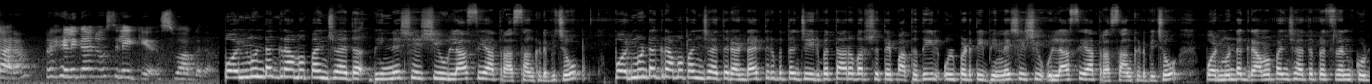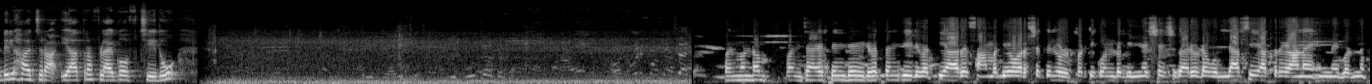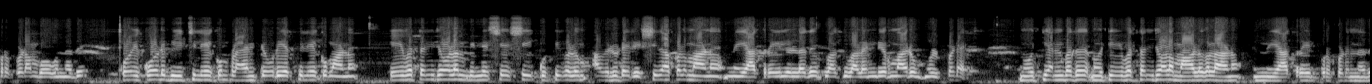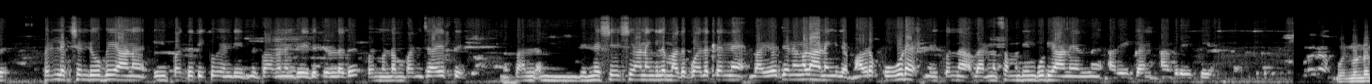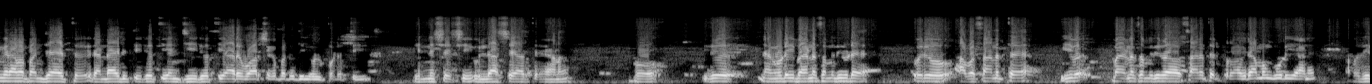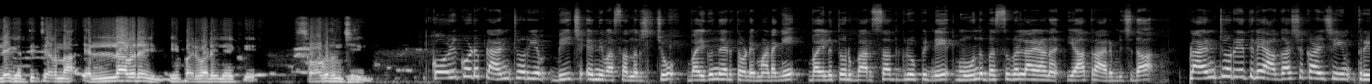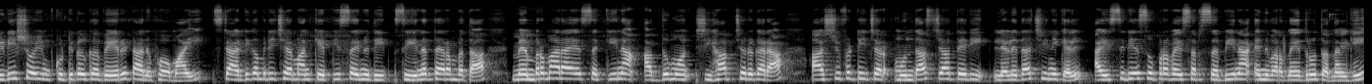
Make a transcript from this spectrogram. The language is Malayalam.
നമസ്കാരം. പ്രഹേളിക ന്യൂസിലേക്ക് സ്വാഗതം. പൊന്മുണ്ട ഗ്രാമപഞ്ചായത്ത് ഭിന്നശേഷി ഉല്ലാസയാത്ര സംഘടിപ്പിച്ചു. പൊന്മുണ്ട ഗ്രാമപഞ്ചായത്ത് രണ്ടായിരത്തി ഇരുപത്തിയഞ്ച് ഇരുപത്തി ആറ് വർഷത്തെ പദ്ധതിയിൽ ഉൾപ്പെടുത്തി ഭിന്നശേഷി ഉല്ലാസയാത്ര സംഘടിപ്പിച്ചു. പൊന്മുണ്ട ഗ്രാമപഞ്ചായത്ത് പ്രസിഡന്റ് കുണ്ടിൽ ഹാജറ യാത്ര ഫ്ളാഗ് ഓഫ് ചെയ്തു. പൊന്മുണ്ടം പഞ്ചായത്തിന്റെ ഇരുപത്തഞ്ച് ഇരുപത്തിയാറ് സാമ്പത്തിക വർഷത്തിൽ ഉൾപ്പെടുത്തിക്കൊണ്ട് ഭിന്നശേഷിക്കാരുടെ ഉല്ലാസയാത്രയാണ് ഇന്ന് ഇവിടുന്ന് പുറപ്പെടാൻ പോകുന്നത്. കോഴിക്കോട് ബീച്ചിലേക്കും പ്ലാനറ്റോറിയത്തിലേക്കുമാണ് എഴുപത്തഞ്ചോളം ഭിന്നശേഷി കുട്ടികളും അവരുടെ രക്ഷിതാക്കളുമാണ് ഇന്ന് യാത്രയിലുള്ളത്. ബാക്കി വളണ്ടിയർമാരും ഉൾപ്പെടെ നൂറ്റി അൻപത് നൂറ്റി എഴുപത്തഞ്ചോളം ആളുകളാണ് ഇന്ന് യാത്രയിൽ പുറപ്പെടുന്നത്. ഒരു ലക്ഷം രൂപയാണ് ഈ പദ്ധതിക്ക് വേണ്ടി വിഭാവനം ചെയ്തിട്ടുള്ളത്. പൊന്മുണ്ടം പഞ്ചായത്ത് ഭിന്നശേഷിയാണെങ്കിലും അതുപോലെ തന്നെ വയോജനങ്ങളാണെങ്കിലും അവരുടെ കൂടെ നിൽക്കുന്ന ഭരണസമിതിയും കൂടിയാണ് എന്ന് അറിയിക്കാൻ ആഗ്രഹിക്കുകയാണ്. പൊന്മുണ്ടം ഗ്രാമപഞ്ചായത്ത് രണ്ടായിരത്തി ഇരുപത്തി അഞ്ച് ഇരുപത്തി ആറ് വാർഷിക പദ്ധതിയിൽ ഉൾപ്പെടുത്തി ഭിന്നശേഷി ഉല്ലാസയാത്രയാണ്. അപ്പോ ഇത് ഞങ്ങളുടെ ഈ ഭരണസമിതിയുടെ ഒരു അവസാനത്തെ ഈ ഭരണസമിതിയുടെ അവസാനത്തെ ഒരു പ്രോഗ്രാമും കൂടിയാണ്. അപ്പൊ ഇതിലേക്ക് എത്തിച്ചേർന്ന എല്ലാവരെയും ഈ പരിപാടിയിലേക്ക് സ്വാഗതം ചെയ്യുന്നു. കോഴിക്കോട് പ്ലാനറ്റോറിയം ബീച്ച് എന്നിവ സന്ദർശിച്ചു. വൈകുന്നേരത്തോടെ മടങ്ങി വൈലത്തൂർ ബർസാദ് ഗ്രൂപ്പിന്റെ മൂന്ന് ബസ്സുകളിലായാണ് യാത്ര ആരംഭിച്ചത്. പ്ലാനറ്റോറിയത്തിലെ ആകാശക്കാഴ്ചയും ത്രീ ഡി ഷോയും കുട്ടികൾക്ക് വേറിട്ട അനുഭവമായി. Standing committee chairman K P Sainuddin Seenath Erambath മെമ്പർമാരായ Sakeena Abdumon Shihab Cherukara Ashifa teacher Mumtaz Jatheri Lalitha Cheenikkal I supervisor Sabeena എന്നിവർ നേതൃത്വം നൽകി.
